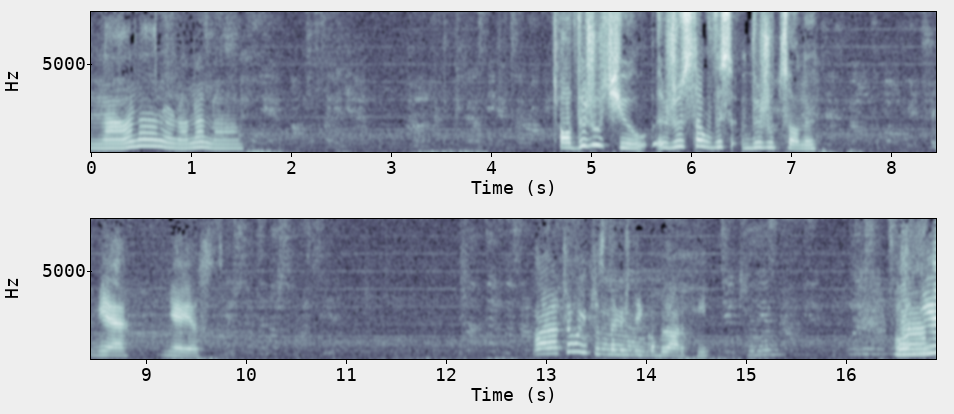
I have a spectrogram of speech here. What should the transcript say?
Na, na, na, na, na. O, wyrzucił, został wys- wyrzucony. Nie, nie jest. No, Ale czemu nie przestawiasz tej koblarki? O nie,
